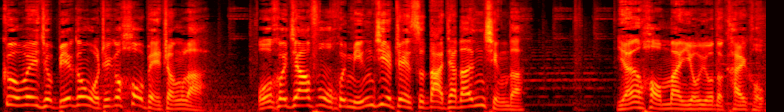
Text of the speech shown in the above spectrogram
各位就别跟我这个后辈争了。我和家父会铭记这次大家的恩情的。严浩慢悠悠的开口，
